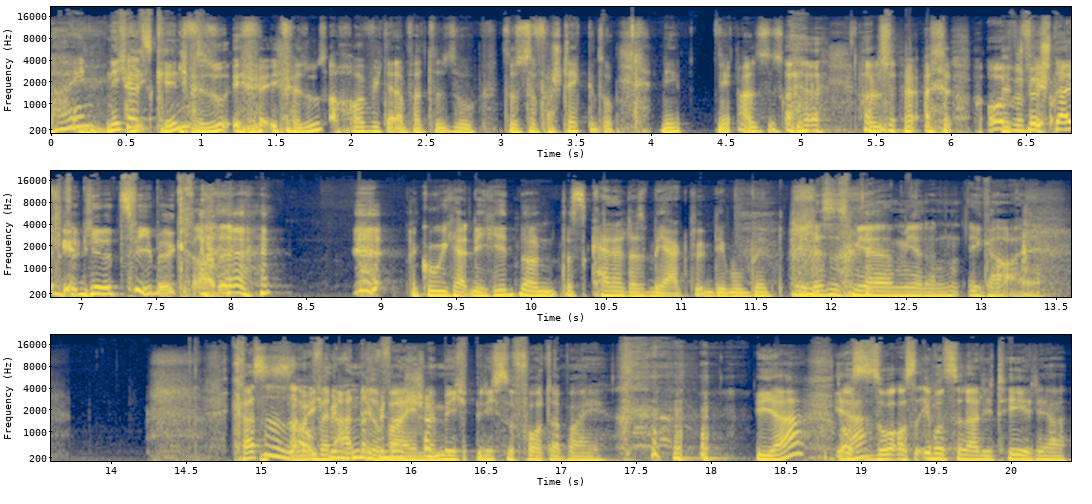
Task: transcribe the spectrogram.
Nein? Nicht als Ich Kind? versuche ich, ich versuch's auch häufig dann einfach so, so, so zu verstecken. So, nee, nee, alles ist gut. Alles, also, Oh, wir schneiden denn hier eine Zwiebel gerade. dann gucke ich halt nicht hin und dass keiner das merkt in dem Moment. Nee, das ist mir, mir dann egal. Krass ist es Aber auch, wenn bin- andere weinen, nämlich bin ich sofort dabei. Ja? Ja? Aus, so aus Emotionalität, ja.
